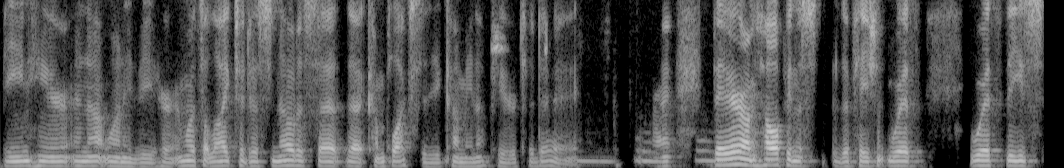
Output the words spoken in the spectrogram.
Being here and not wanting to be here. And what's it like to just notice that that complexity coming up here today? Mm-hmm. Right there, I'm helping the the patient with with these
